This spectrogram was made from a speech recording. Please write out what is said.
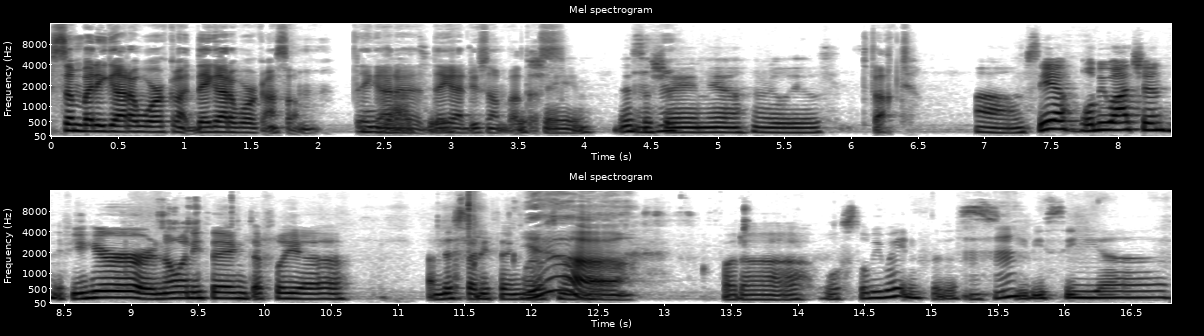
Somebody got to work on. They got to work on something. They They gotta. got to. They gotta do something about It's this. shame. It's Mm-hmm. a shame. Yeah, it really is. It's fucked. Um, so yeah, we'll be watching. If you hear or know anything, definitely uh, I missed anything. Let us know. Yeah. But uh, we'll still be waiting for this Mhm. BBC uh,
